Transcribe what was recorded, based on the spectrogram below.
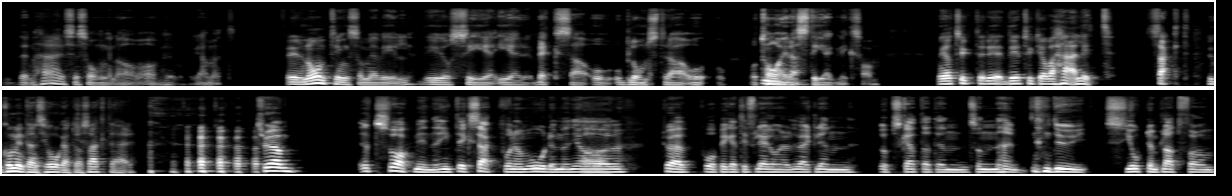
den här säsongen av, av humorprogrammet. För är det någonting som jag vill, det är att se er växa och, och blomstra och, och, och ta Mm. era steg liksom. Men jag tyckte det, det tyckte jag var härligt sagt. Du kommer inte ens ihåg att du har sagt det här. tror jag ett svagt minne, inte exakt på de orden, men jag Ja. tror jag påpekat till flera gånger att jag verkligen uppskattat en sån här, du gjort en plattform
